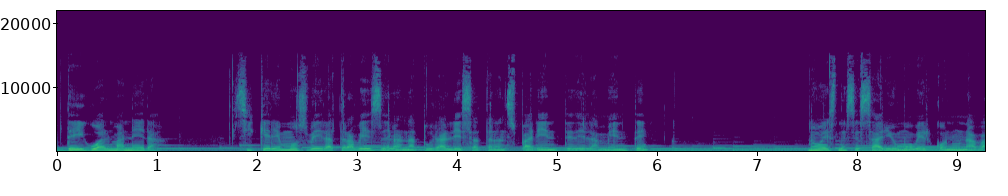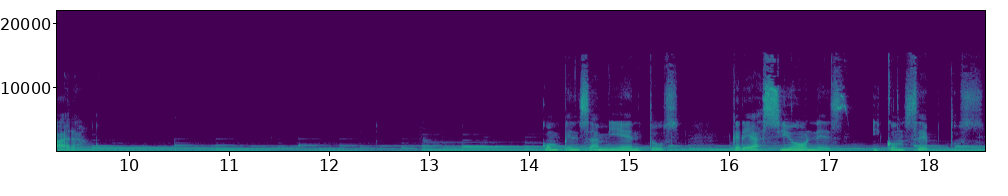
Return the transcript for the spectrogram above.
De igual manera, si queremos ver a través de la naturaleza transparente de la mente, no es necesario mover con una vara. Con pensamientos, creaciones y conceptos.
